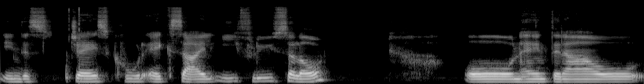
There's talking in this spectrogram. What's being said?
in das Jazzkur Exile einfließen lassen. Und haben dann auch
